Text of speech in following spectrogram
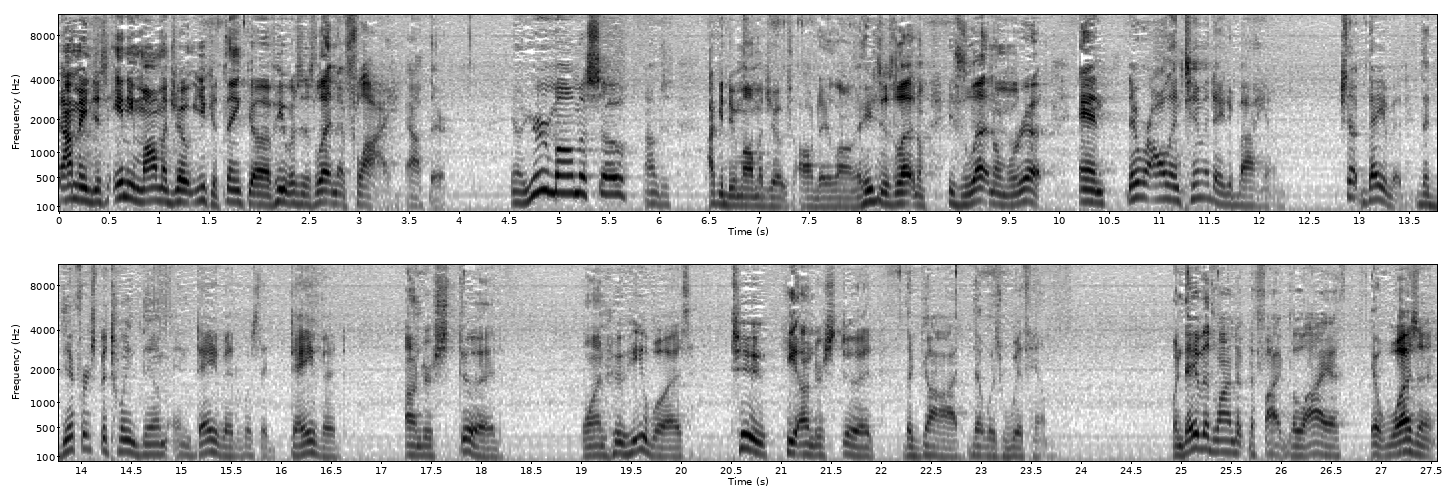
I mean just any mama joke you could think of, he was just letting it fly out there. You know, your mama's so. I'm just I could do mama jokes all day long. He's just letting them. He's letting them rip, and they were all intimidated by him, except David. The difference between them and David was that David understood one who he was, two he understood the God that was with him. When David lined up to fight Goliath, it wasn't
